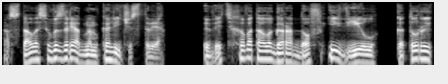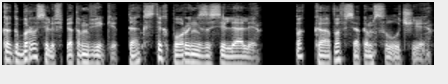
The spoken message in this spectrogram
осталось в изрядном количестве. Ведь хватало городов и вилл, которые как бросили в пятом веке, так с тех пор и не заселяли. Пока во всяком случае.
